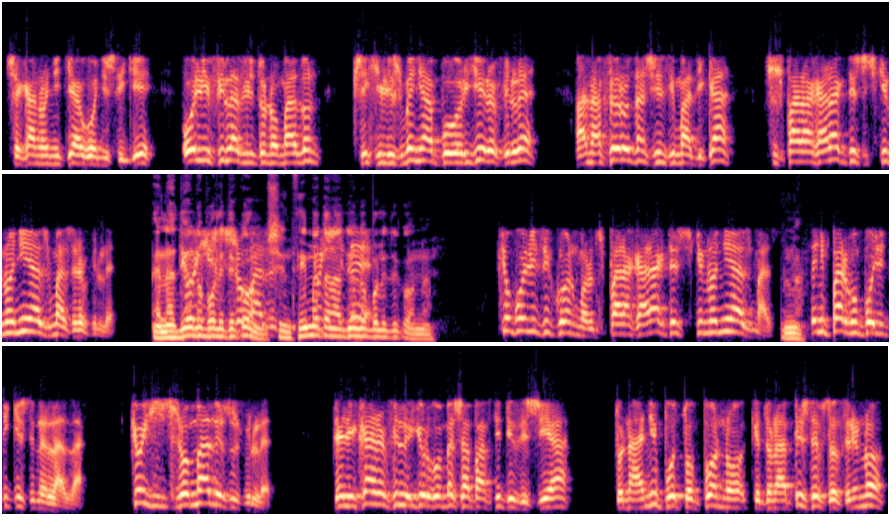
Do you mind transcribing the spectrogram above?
σε κανονική αγωνιστική, όλοι οι φίλαθλοι των ομάδων, ξεχυλισμένοι από οργή ρε φίλε, αναφέρονταν συνθηματικά στους παραχαράκτες της κοινωνίας μας ρε φίλε. Εναντίον των πολιτικών. Συνθήματα εναντίον των πολιτικών. Ναι. Ποιο πολιτικών μόνο, τους παραχαράκτες της κοινωνίας μας. Ναι. Δεν υπάρχουν πολιτικοί στην Ελλάδα. Και όχι στις ομάδες τους φίλε. Τελικά ρε φίλε Γιώργο μέσα από αυτή τη θυσία τον ανίποτο πόνο και τον απίστευτο θρήνο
